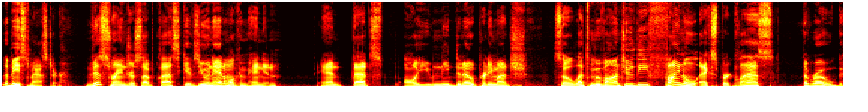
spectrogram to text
the Beastmaster. This Ranger subclass gives you an animal companion, and that's all you need to know pretty much. So let's move on to the final expert class, the Rogue.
